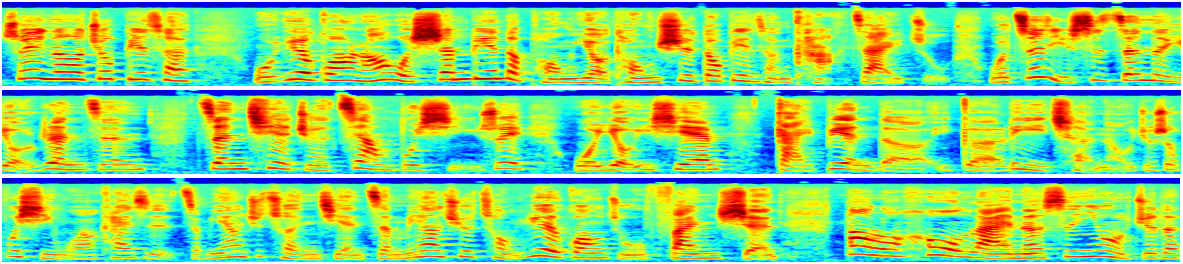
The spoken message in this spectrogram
所以呢，就变成我月光，然后我身边的朋友、同事都变成卡债族。我这。自己是真的有认真、真切觉得这样不行，所以我有一些改变的一个历程呢。我就说不行，我要开始怎么样去存钱，怎么样去从月光族翻身。到了后来呢，是因为我觉得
